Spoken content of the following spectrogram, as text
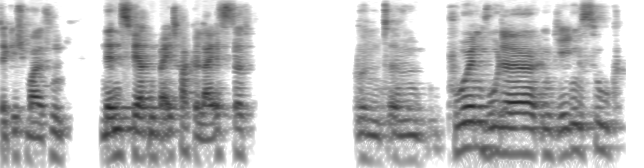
denke ich mal, schon nennenswerten Beitrag geleistet. Und ähm, Polen wurde im Gegenzug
